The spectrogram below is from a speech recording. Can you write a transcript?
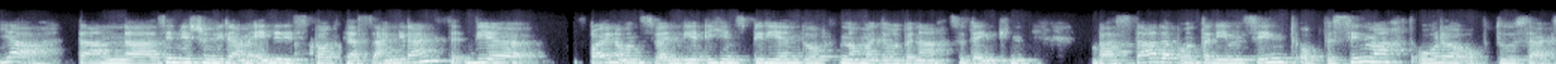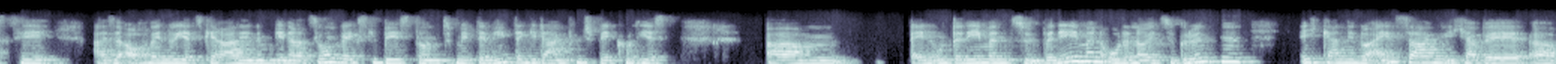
Ja, dann äh, sind wir schon wieder am Ende des Podcasts angelangt. Wir freuen uns, wenn wir dich inspirieren durften, nochmal darüber nachzudenken, was Startup-Unternehmen sind, ob das Sinn macht oder ob du sagst, hey, also auch wenn du jetzt gerade in einem Generationenwechsel bist und mit dem Hintergedanken spekulierst, ähm, ein Unternehmen zu übernehmen oder neu zu gründen. Ich kann dir nur eins sagen, ich habe äh,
